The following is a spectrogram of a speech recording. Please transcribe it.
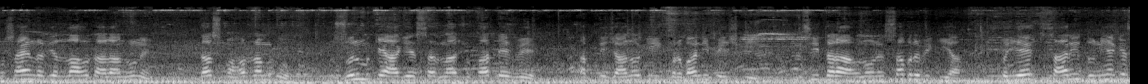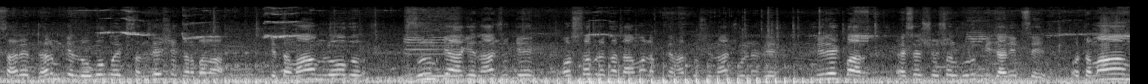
हुसैन रज़ी अल्लाह अन्हु ने दस मुहर्रम को जुल्म के आगे सर ना झुकाते हुए अपनी जानों की कुर्बानी पेश की, इसी तरह उन्होंने सब्र भी किया। तो ये सारी दुनिया के सारे धर्म के लोगों को एक संदेश है, करबला, कि तमाम लोग जुल्म के आगे ना झुके और सब्र का दामन अपने हाथों से ना छोड़ने दें फिर एक बार ऐसे सोशल ग्रुप की जानिब से और तमाम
